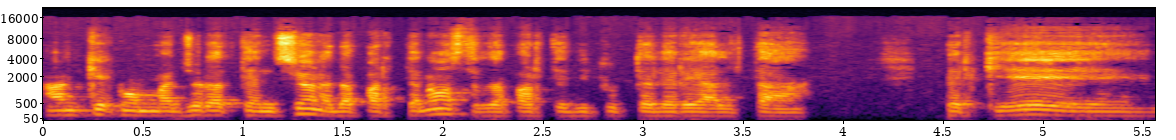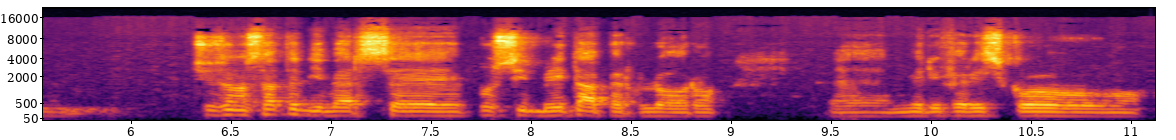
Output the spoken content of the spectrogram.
anche con maggiore attenzione da parte nostra, da parte di tutte le realtà, perché ci sono state diverse possibilità per loro. Eh, mi riferisco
